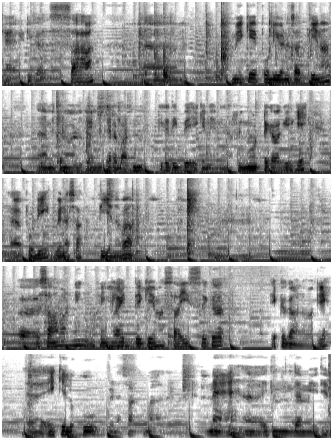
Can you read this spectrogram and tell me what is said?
කෑරිටික සහ මේකේ පොඩියන සත්තියෙන මෙතනවල් පෙන් කර බටන් ටික තිබේ එකන රිමෝට් එක වගේගේ පොඩි වෙනසක් තියෙනවා. සාමාන්‍යෙන් රිංලයිට් දෙකේම සයිස් එක එක ගාන වගේ. ඒක ලොකු වෙනසක් බල නෑ. ඉතින් දැම් විදිර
